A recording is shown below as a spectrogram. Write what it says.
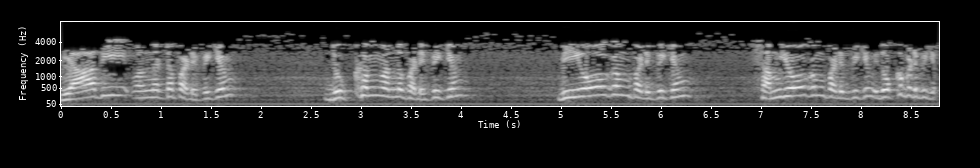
വ്യാധി വന്നിട്ട് പഠിപ്പിക്കും. ദുഃഖം വന്ന് പഠിപ്പിക്കും. വിയോഗം പഠിപ്പിക്കും. സംയോഗം പഠിപ്പിക്കും. ഇതൊക്കെ പഠിപ്പിക്കും.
